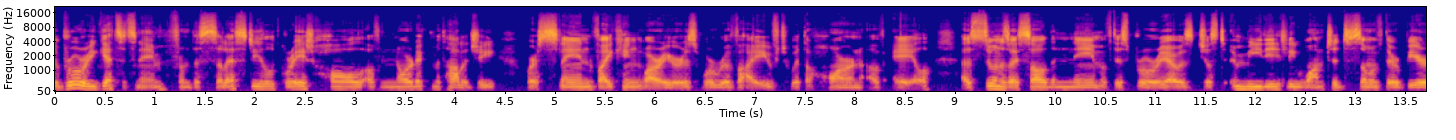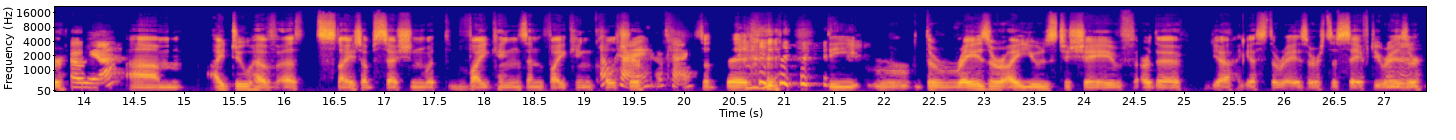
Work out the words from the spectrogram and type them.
The brewery gets its name from the celestial great hall of Nordic mythology, where slain Viking warriors were revived with a horn of ale. As soon as I saw the name of this brewery, I was just immediately wanted some of their beer. Oh yeah. Um, I do have a slight obsession with Vikings and Viking culture. Okay. Okay. So the the the razor I use to shave, or the yeah, I guess the razor. It's a safety Mhm. razor.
